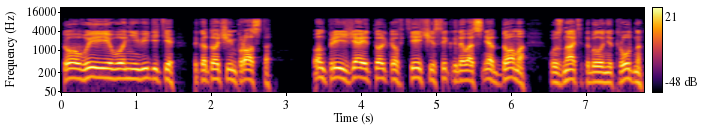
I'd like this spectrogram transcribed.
Что вы его не видите, так это очень просто. Он приезжает только в те часы, когда вас нет дома. Узнать это было нетрудно.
